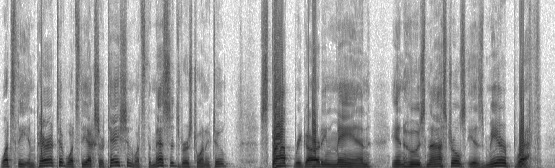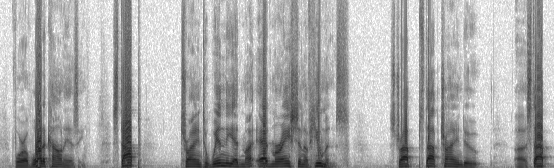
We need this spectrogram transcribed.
What's the imperative? What's the exhortation? What's the message? Verse 22 Stop regarding man in whose nostrils is mere breath, for of what account is he? Stop trying to win the admi- admiration of humans. Stop, stop trying to, uh, stop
